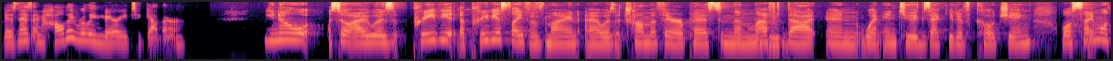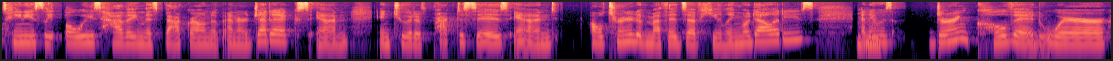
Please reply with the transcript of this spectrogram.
business and how they really marry together? You know, so I was previous a previous life of mine, I was a trauma therapist and then left mm-hmm. that and went into executive coaching while simultaneously always having this background of energetics and intuitive practices and alternative methods of healing modalities. Mm-hmm. And it mm-hmm. was during COVID where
